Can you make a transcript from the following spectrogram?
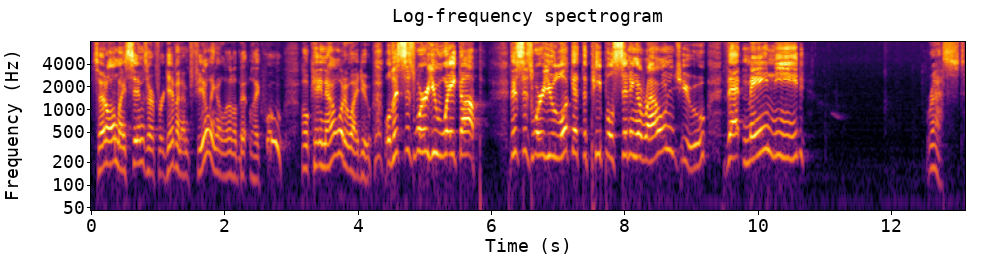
said, All my sins are forgiven. I'm feeling a little bit like, whoo, okay, now what do I do? Well, this is where you wake up. This is where you look at the people sitting around you that may need rest.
